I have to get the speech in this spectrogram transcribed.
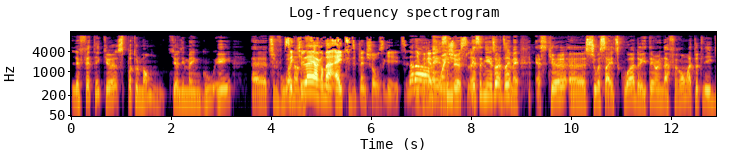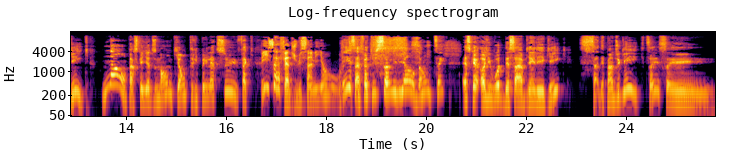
le fait est que c'est pas tout le monde qui a les mêmes goûts et euh, tu le vois C'est des clairement... Hey, tu dis plein de choses, Guy. Non, des non, vrais mais points justes, là. Mais c'est niaiseux à dire, mais est-ce que euh, Suicide Squad a été un affront à toutes les geeks? Non, parce qu'il y a du monde qui ont tripé là-dessus. Fait que, Puis ça a fait 800 millions. et ça fait 800 millions, donc, tu sais, est-ce que Hollywood dessert bien les geeks? Ça dépend du geek, tu sais, c'est...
